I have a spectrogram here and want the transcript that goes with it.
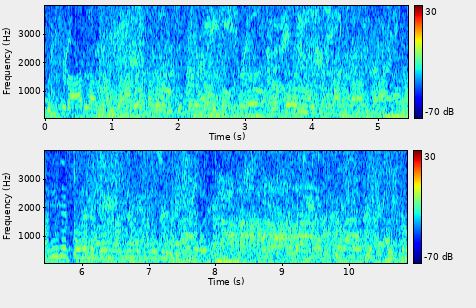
プリクラあるあるなんだなそんなことついたことおるとどこを見てきてたのかなみたいな何でこれでこんなに楽しめてたのいやめっちゃ笑って。て結局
